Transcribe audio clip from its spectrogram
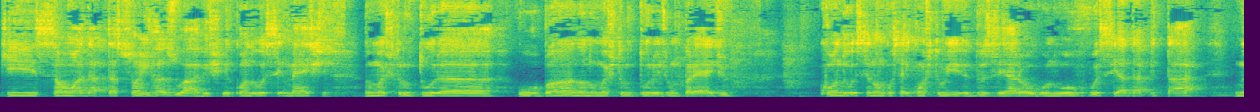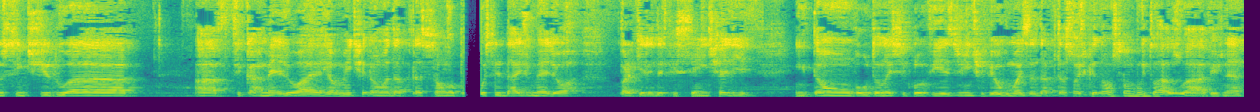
que são adaptações razoáveis, que é quando você mexe numa estrutura urbana, numa estrutura de um prédio, quando você não consegue construir do zero algo novo, você adaptar no sentido a, a ficar melhor, é realmente gerar uma adaptação, uma possibilidade melhor para aquele deficiente ali. Então, voltando às ciclovias, a gente vê algumas adaptações que não são muito razoáveis, né?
